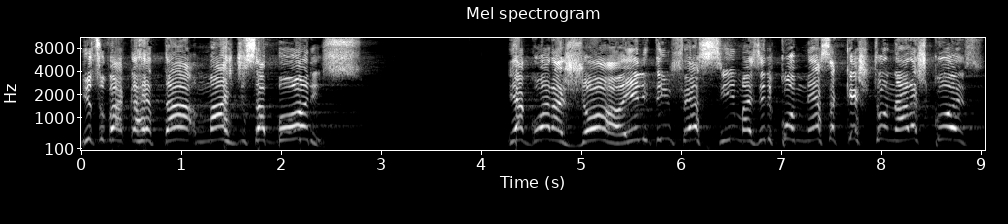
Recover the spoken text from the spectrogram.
Isso vai acarretar mais dissabores. E agora Jó, ele tem fé sim, mas ele começa a questionar as coisas.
